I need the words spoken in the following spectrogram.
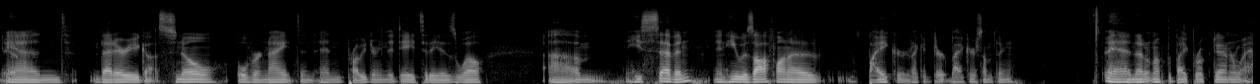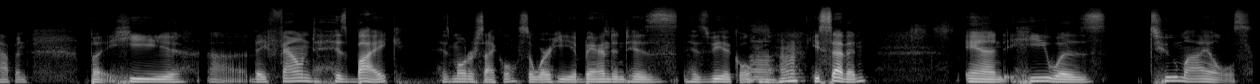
and that area got snow overnight and, and probably during the day today as well. Um, he's seven and he was off on a bike or like a dirt bike or something. And I don't know if the bike broke down or what happened, but he, uh, they found his bike, his motorcycle. So where he abandoned his, his vehicle, uh-huh. he's seven and he was two miles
